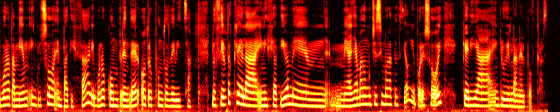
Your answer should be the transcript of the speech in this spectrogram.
bueno, también incluso empatizar y bueno, comprender otros puntos de vista. Lo cierto es que la iniciativa me ha llamado muchísimo la atención y por eso hoy quería incluirla en el podcast.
